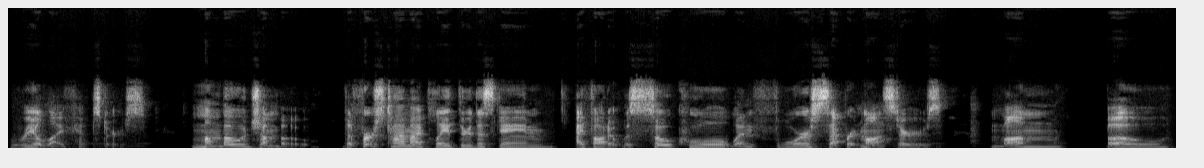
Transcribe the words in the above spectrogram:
real life hipsters. Mumbo Jumbo, The first time I played through this game, I thought it was so cool when four separate monsters, Mum, Bo,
